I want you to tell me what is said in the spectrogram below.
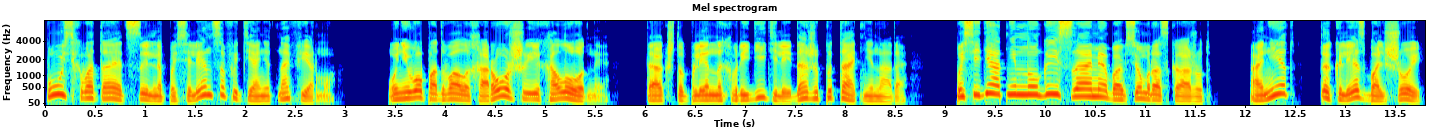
Пусть хватает ссыльно-поселенцев и тянет на ферму. У него подвалы хорошие и холодные, так что пленных вредителей даже пытать не надо. Посидят немного и сами обо всем расскажут. А нет, так лес большой,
